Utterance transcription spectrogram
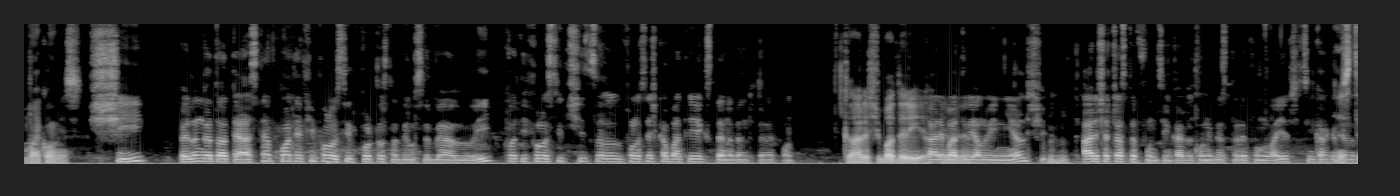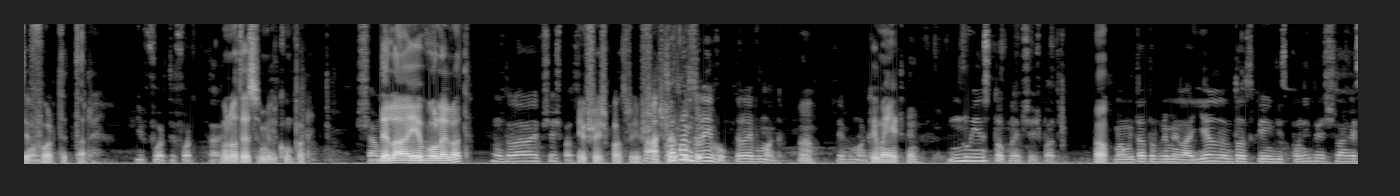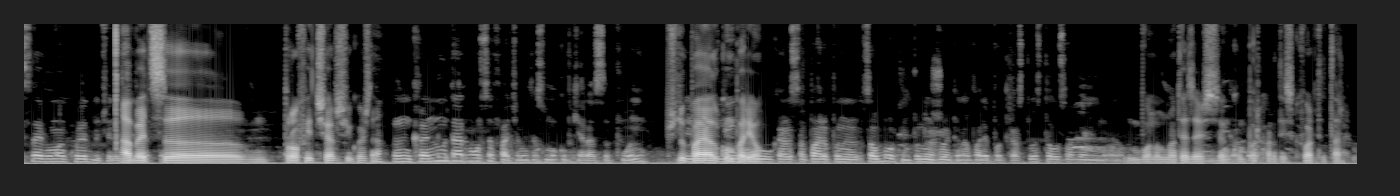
Mai convins. Și pe lângă toate astea, poate fi folosit portul ăsta de USB al lui, poate fi folosit și să-l folosești ca baterie externă pentru telefon. Care are și baterie. Care are bateria lui în el și Mhm. are și această funcție în care îl conectezi telefonul la el și ți încarcă Este telefonul. foarte tare. E foarte, foarte tare. Mă notez să mi-l cumpăr. Și am, De la Evo l-ai luat? Nu, de la F64. F64, Ah, F64. da, pardon, de la Evo, de la Evo Mag. Ah. Evo Mag. Că e mai ieftin? Nu e în stoc la F64. Ah. M-am uitat o vreme la el, în tot scrie indisponibil și l-am găsit la Evo Mag cu reducere. Aveți uh, profit share și cu ăștia? Încă nu, dar o să facem. Uite, o să mă ocup chiar azi să pun. Și după aia îl cumpăr link-ul eu. care o să apară până, sau bă, oricum, până joi când apare podcastul ăsta, o să avem uh, Bun, îmi notez aici să-mi cumpăr hard disk foarte tare.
